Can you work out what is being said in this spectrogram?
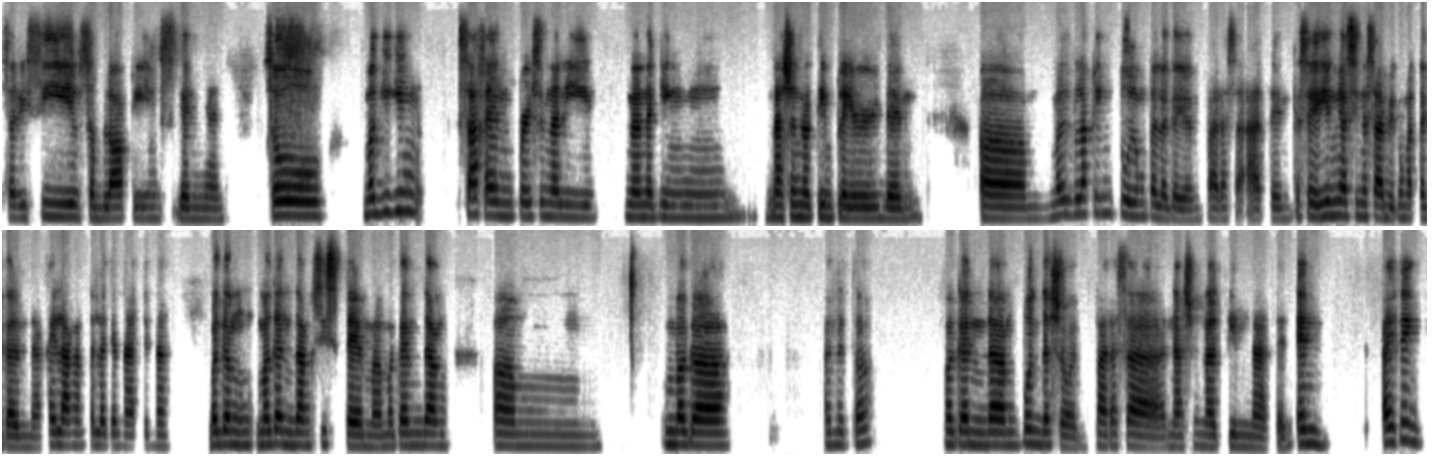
sa receive, sa blockings, ganyan. So, magiging sa akin personally na naging national team player din, um, malaking tulong talaga yon para sa atin. Kasi yun nga sinasabi ko matagal na, kailangan talaga natin ng magang, magandang sistema, magandang, um, kumbaga, ano to? magandang pundasyon para sa national team natin. And I think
